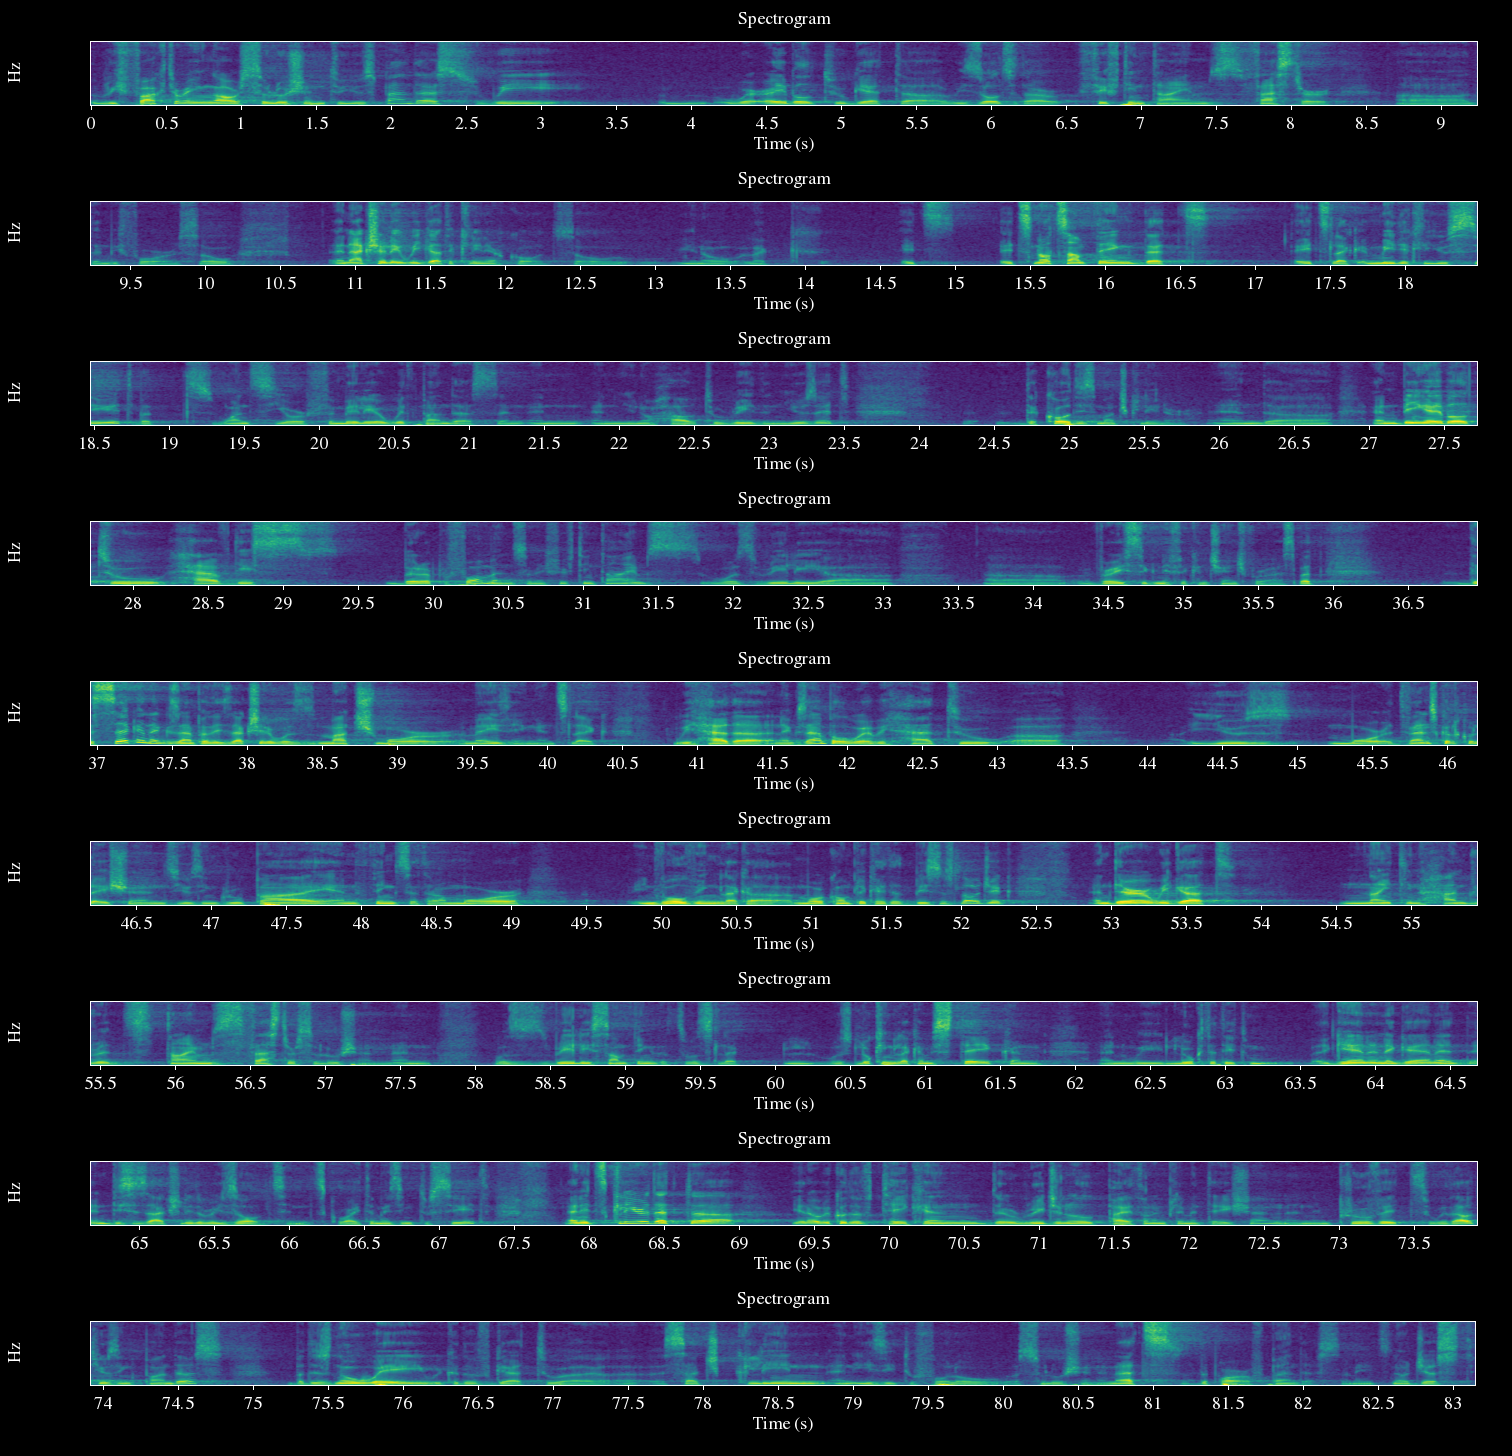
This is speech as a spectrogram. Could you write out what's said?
refactoring our solution to use pandas, we were able to get uh, results that are 15 times faster uh, than before. So, and actually we got a cleaner code. So, you know, like it's, it's not something that it's like immediately you see it, but once you're familiar with pandas and, and, and you know how to read and use it, the code is much cleaner. And, uh, and being able to have this better performance, I mean, 15 times was really uh, uh, a very significant change for us. But the second example is actually was much more amazing. It's like we had a, an example where we had to uh, use more advanced calculations using group by and things that are more involving like a, a more complicated business logic. And there we got 1900 times faster solution and was really something that was like was looking like a mistake and and we looked at it again and again and, and this is actually the results and it's quite amazing to see it and it's clear that uh, you know we could have taken the original python implementation and improve it without using pandas but there's no way we could have got to a, a, such clean and easy to follow solution and that's the power of pandas i mean it's not just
